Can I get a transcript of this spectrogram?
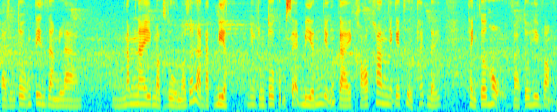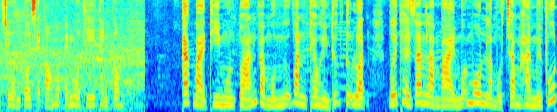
và chúng tôi cũng tin rằng là năm nay mặc dù nó rất là đặc biệt nhưng chúng tôi cũng sẽ biến những cái khó khăn những cái thử thách đấy thành cơ hội và tôi hy vọng trường tôi sẽ có một cái mùa thi thành công. Các bài thi môn toán và môn ngữ văn theo hình thức tự luận với thời gian làm bài mỗi môn là 120 phút,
